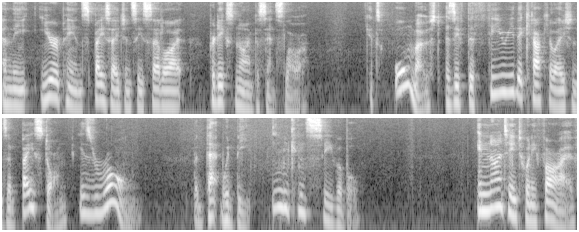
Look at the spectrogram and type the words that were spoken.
and the European Space Agency satellite predicts 9% slower. It's almost as if the theory the calculations are based on is wrong, but that would be inconceivable. In 1925,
